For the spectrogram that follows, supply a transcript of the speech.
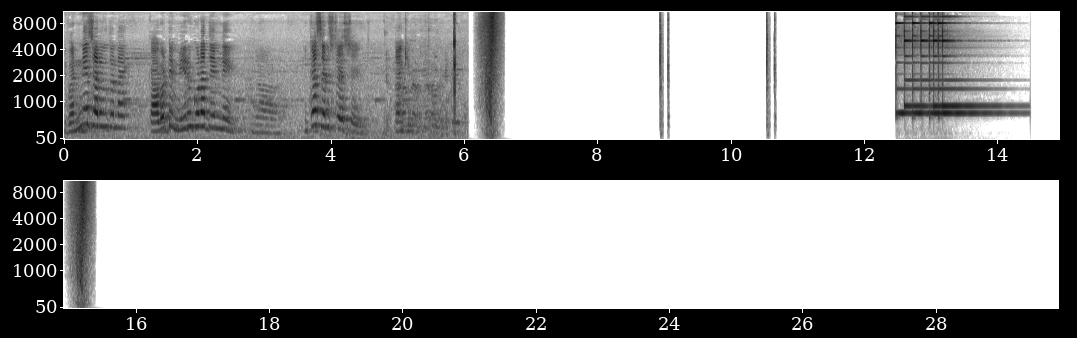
ఇవన్నీ జరుగుతున్నాయి. కాబట్టి మీరు కూడా దీన్ని ఇంకా సెన్సిటైజ్ చేయొద్దు. Thank you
